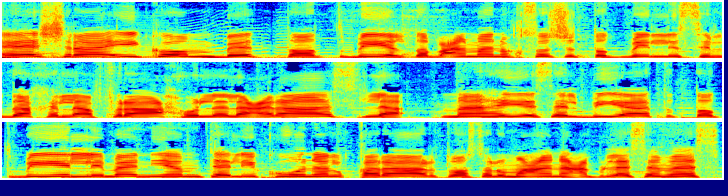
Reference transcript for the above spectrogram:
إيش رأيكم بالتطبيل؟ طبعا ما نقصدش التطبيل اللي يصير داخل الأفراح ولا الأعراس لا ما هي سلبيات التطبيل لمن يمتلكون القرار؟ تواصلوا معنا عبر ال SMS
